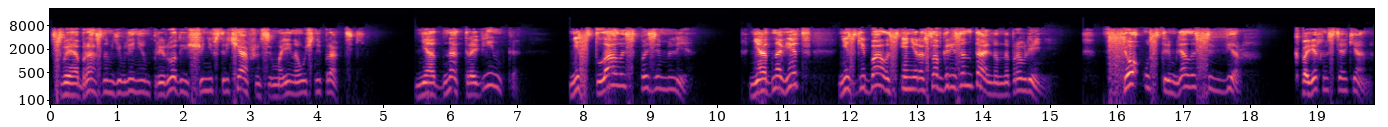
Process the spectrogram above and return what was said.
своеобразным явлением природы, еще не встречавшимся в моей научной практике. Ни одна травинка не стлалась по земле. Ни одна ветвь не сгибалась и не росла в горизонтальном направлении. Все устремлялось вверх, к поверхности океана.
